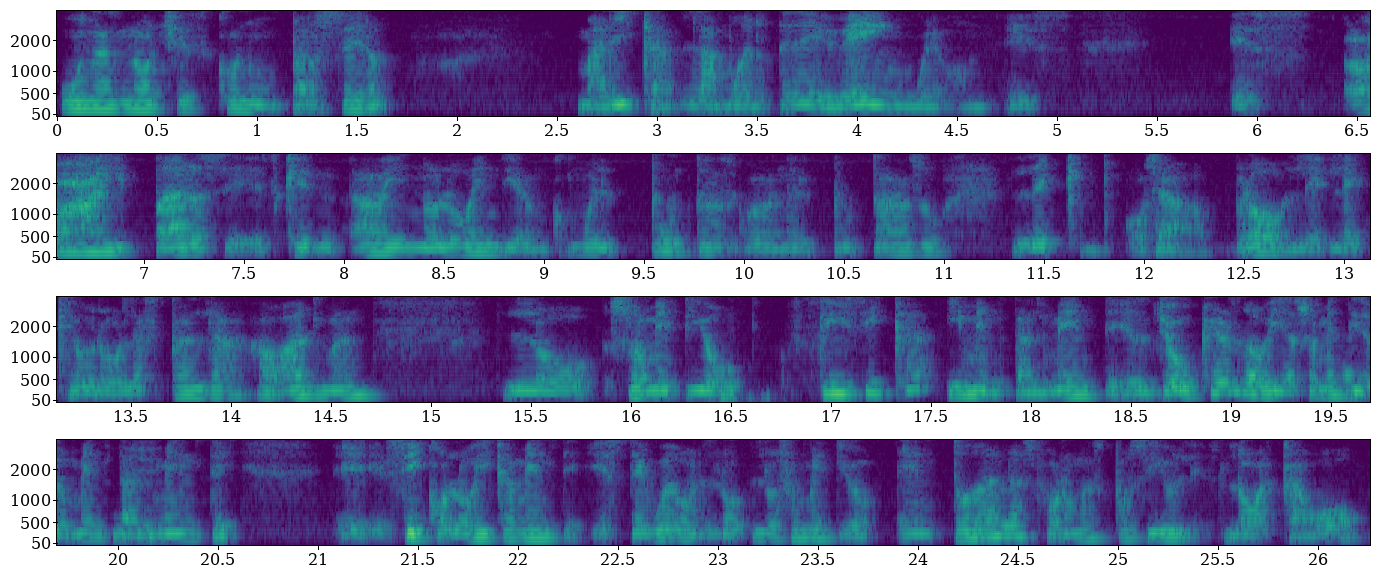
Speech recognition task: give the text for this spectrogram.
unas noches con un parcero, marica, la muerte de Bane, weón, es... Es... Ay, parce, es que a Bane no lo vendieron como el putas, weón, el putazo. Le, o sea, bro, le, le quebró la espalda a Batman, lo sometió física y mentalmente. El Joker lo había sometido Sí. mentalmente, eh, psicológicamente. Este huevón lo, lo sometió en todas las formas posibles, lo acabó.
